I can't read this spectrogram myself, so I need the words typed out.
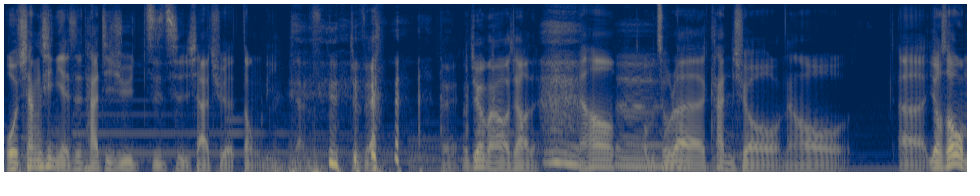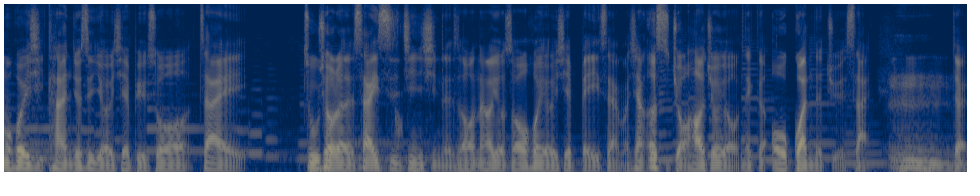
我相信也是他继续支持下去的动力，这样子就这样。对，我觉得蛮好笑的。然后我们除了看球，然后呃，有时候我们会一起看，就是有一些比如说在足球的赛事进行的时候，然后有时候会有一些杯赛嘛，像二十九号就有那个欧冠的决赛，嗯嗯，对，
